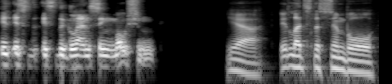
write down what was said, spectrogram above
it, it's it's the glancing motion. Yeah, it lets the cymbal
